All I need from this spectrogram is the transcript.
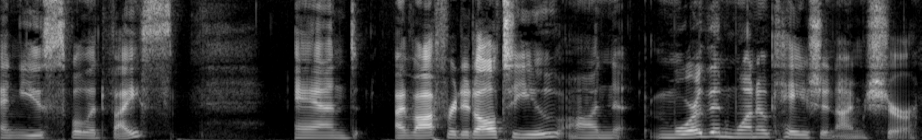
and useful advice, and I've offered it all to you on more than one occasion, I'm sure.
